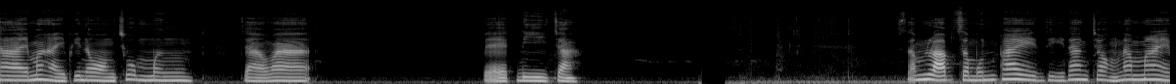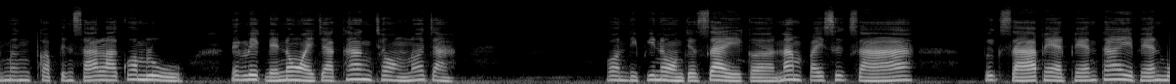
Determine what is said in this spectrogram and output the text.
ทายมาให้พี่น้องชมมึงจ้าว่า แปลกดีจ้ะ สำหรับสมุนไพรที่ทางช่องน้ำไม้เมืองกับเป็นสาราความรู้เล็กๆน้อยๆจากทางช่องเนาะจ้ะก่อนที่พี่น้องจะใส่ก็นำไปศึกษา ปรึกษาแพทย์แผนไทยแผนโบ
